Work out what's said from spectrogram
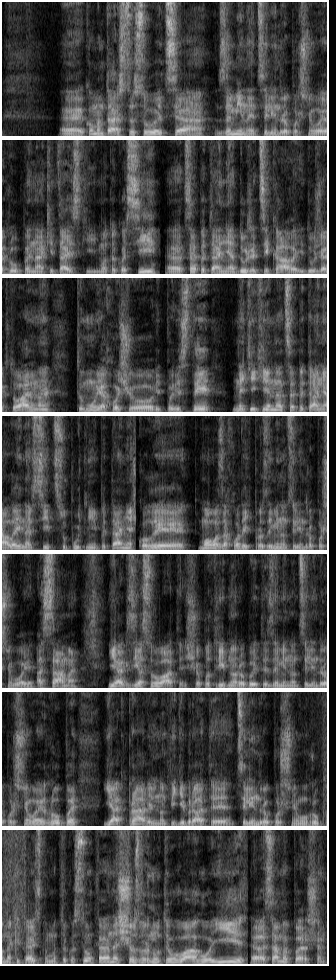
Е, Коментар стосується заміни циліндропоршньової групи на китайській мотокосі. Е, Це питання дуже цікаве і дуже актуальне, тому я хочу відповісти не тільки на це питання, але й на всі супутні питання, коли мова заходить про заміну циліндропоршньової. А саме, як з'ясувати, що потрібно робити заміну циліндропоршньової групи, як правильно підібрати циліндропоршньову групу на китайську мотокосу, е, на що звернути увагу, і е, саме перше.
